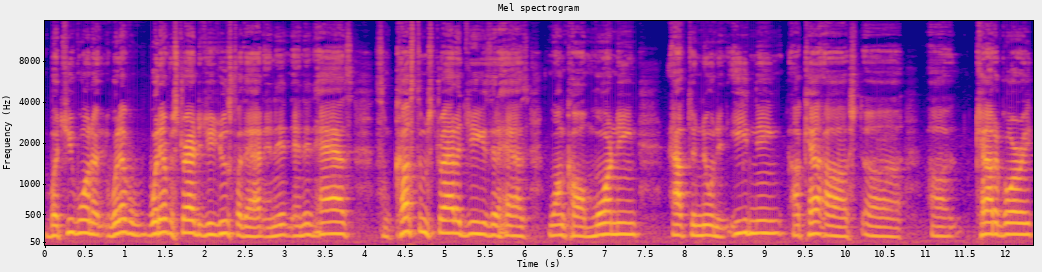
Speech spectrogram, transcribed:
but you want to whatever whatever strategy you use for that, and it and it has some custom strategies. It has one called morning, afternoon, and evening uh, ca- uh, uh uh, category.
